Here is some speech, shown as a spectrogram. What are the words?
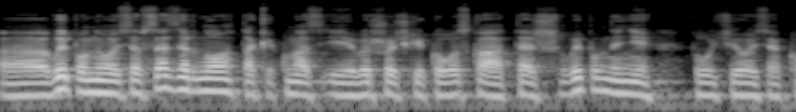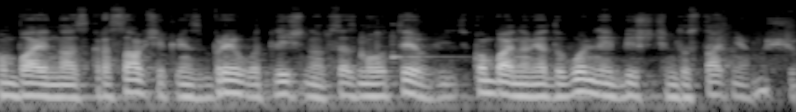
Е, Виповнилося все зерно, так як у нас і вершочки колоска теж виповнені. Получилося комбайн у нас красавчик, він збрив, отлично, все змолотив. Комбайном я довольний, більше, ніж достатньо. Ну що,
